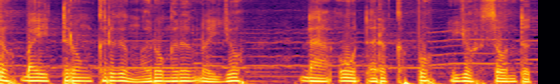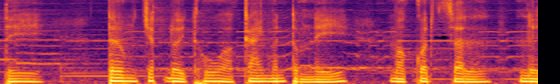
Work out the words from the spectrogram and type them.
ទោះបីត្រង់គ្រឿងរងរឿងដោយយុះដើរអួតរឹកខ្ពស់យុះសូនទៅទេត្រង់ចិត្តដោយធัวកាយមិនទំនេរមកគាត់សិលលើ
